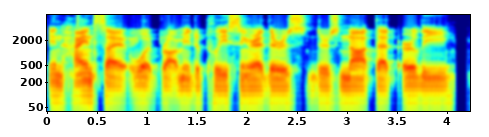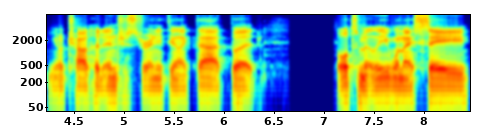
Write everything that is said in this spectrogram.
in hindsight what brought me to policing. Right, there's there's not that early you know childhood interest or anything like that, but ultimately when I say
